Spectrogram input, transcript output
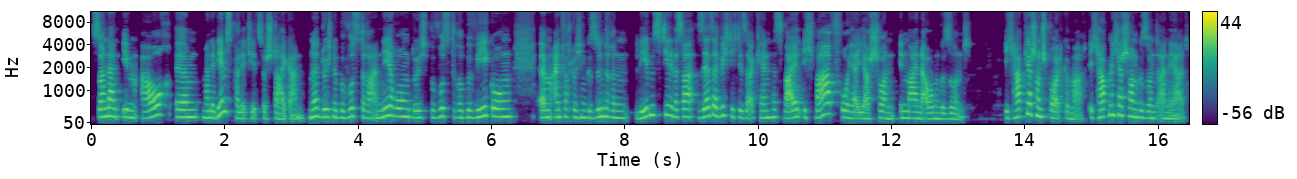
sondern eben auch ähm, meine Lebensqualität zu steigern, ne, durch eine bewusstere Ernährung, durch bewusstere bessere Bewegung, ähm, einfach durch einen gesünderen Lebensstil. Das war sehr, sehr wichtig, diese Erkenntnis, weil ich war vorher ja schon in meinen Augen gesund. Ich habe ja schon Sport gemacht. Ich habe mich ja schon gesund ernährt.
